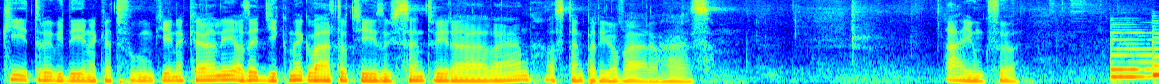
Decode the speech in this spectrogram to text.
két rövid éneket fogunk énekelni, az egyik megváltott Jézus szentvére állán, aztán pedig a Váraház. Álljunk föl! Thank you.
